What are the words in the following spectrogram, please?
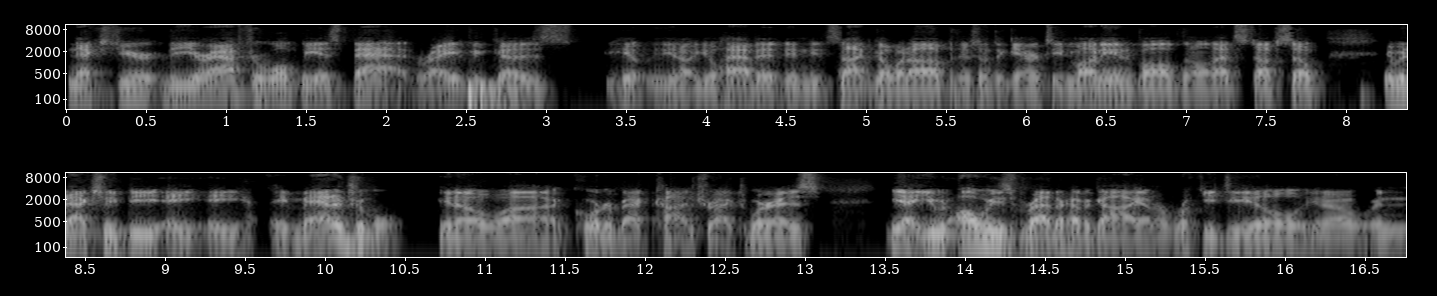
next year, the year after won't be as bad, right? Because he'll, you know, you'll have it and it's not going up, and there's not the guaranteed money involved and all that stuff. So it would actually be a a, a manageable, you know, uh, quarterback contract. Whereas, yeah, you would always rather have a guy on a rookie deal, you know, and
